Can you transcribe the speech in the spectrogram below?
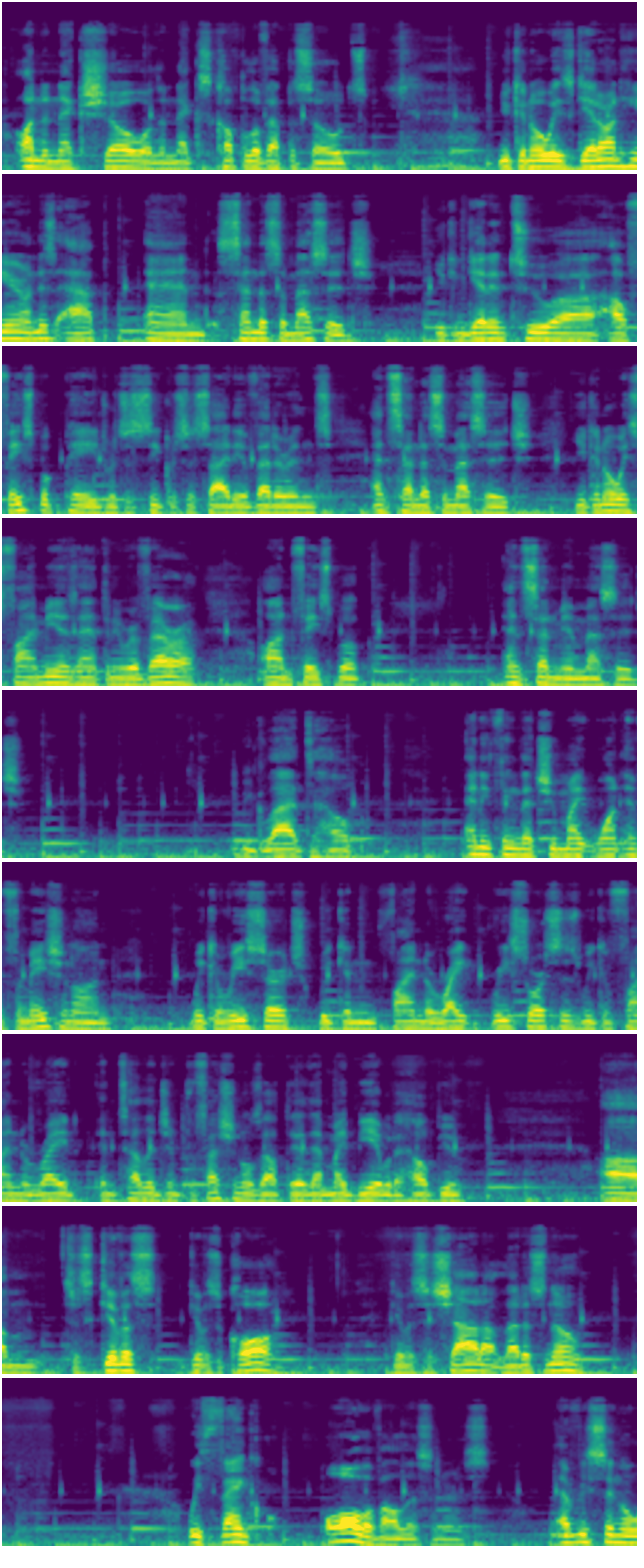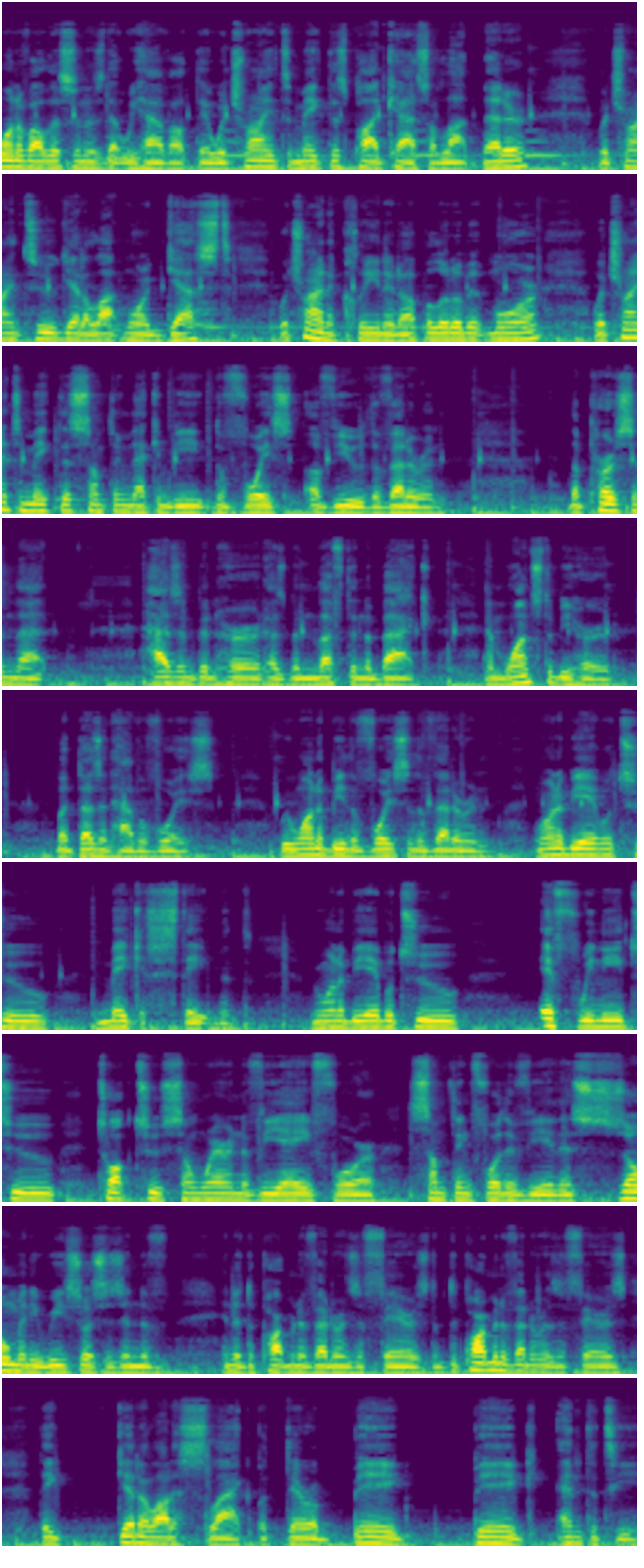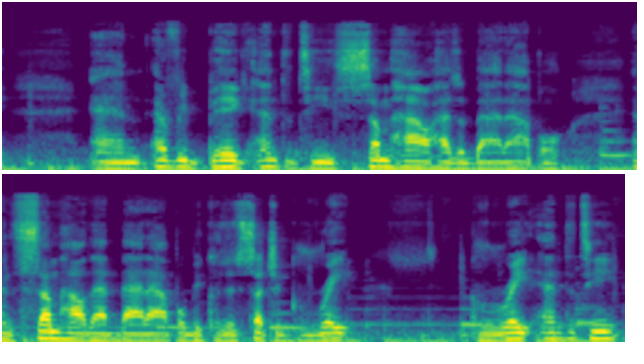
on the next show or the next couple of episodes. You can always get on here on this app and send us a message. You can get into uh, our Facebook page, which is Secret Society of Veterans, and send us a message. You can always find me as Anthony Rivera on Facebook and send me a message. Be glad to help. Anything that you might want information on, we can research, we can find the right resources, we can find the right intelligent professionals out there that might be able to help you. Um, just give us give us a call, give us a shout out, let us know. We thank all of our listeners, every single one of our listeners that we have out there. We're trying to make this podcast a lot better. We're trying to get a lot more guests. We're trying to clean it up a little bit more. We're trying to make this something that can be the voice of you, the veteran, the person that hasn't been heard, has been left in the back, and wants to be heard, but doesn't have a voice. We want to be the voice of the veteran. We want to be able to make a statement. We want to be able to if we need to talk to somewhere in the VA for something for the VA, there's so many resources in the in the Department of Veterans Affairs. The Department of Veterans Affairs, they get a lot of slack, but they're a big, big entity. And every big entity somehow has a bad apple. And somehow that bad apple, because it's such a great, great entity,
